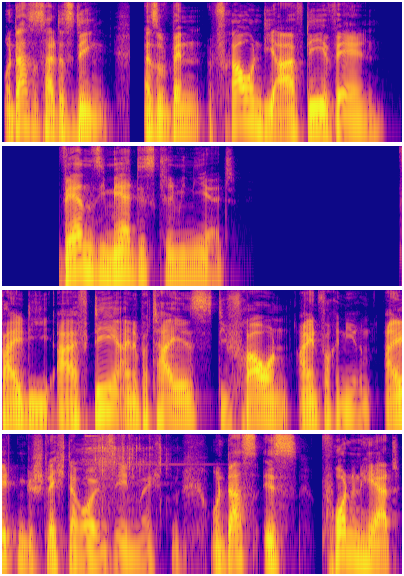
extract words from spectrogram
Und das ist halt das Ding. Also wenn Frauen die AfD wählen, werden sie mehr diskriminiert weil die AfD eine Partei ist, die Frauen einfach in ihren alten Geschlechterrollen sehen möchten. Und das ist vor den Herd,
